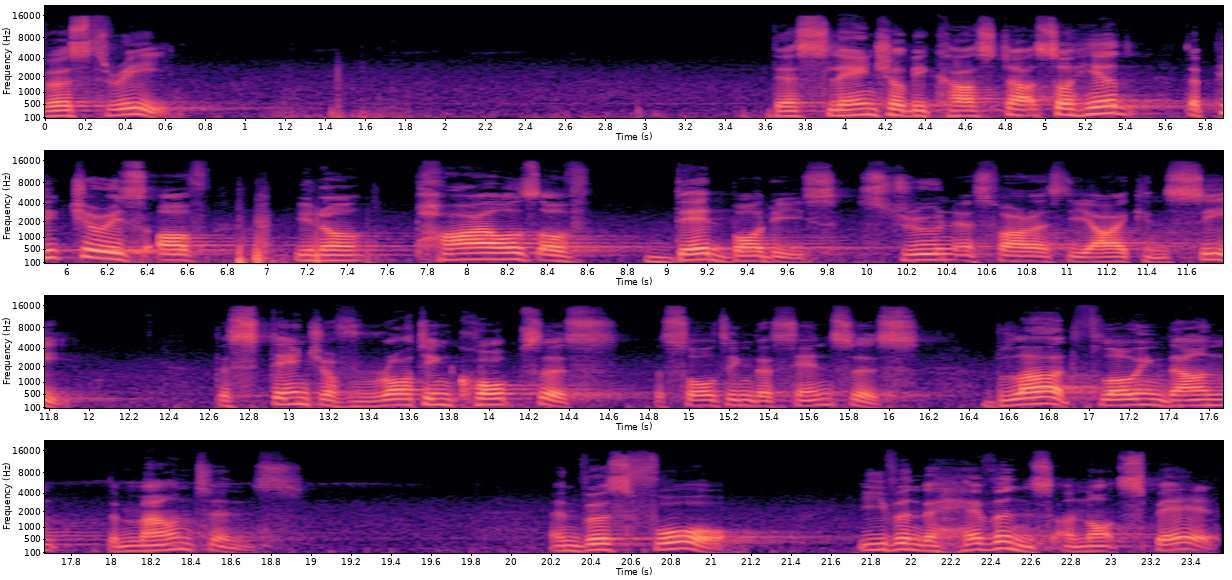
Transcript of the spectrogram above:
Verse 3 Their slain shall be cast out. So here the picture is of, you know, piles of dead bodies strewn as far as the eye can see. The stench of rotting corpses assaulting the senses, blood flowing down the mountains. And verse 4 even the heavens are not spared.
